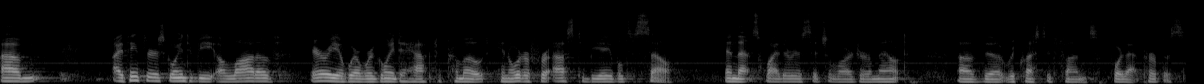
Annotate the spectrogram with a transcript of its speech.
um, I think there's going to be a lot of area where we're going to have to promote in order for us to be able to sell. And that's why there is such a larger amount of the requested funds for that purpose.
